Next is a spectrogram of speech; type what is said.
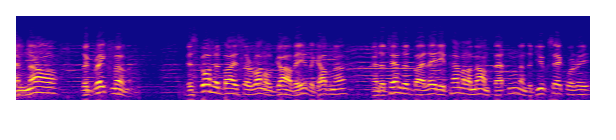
And now, the great moment. Escorted by Sir Ronald Garvey, the governor, and attended by Lady Pamela Mountbatten and the Duke's equerry,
